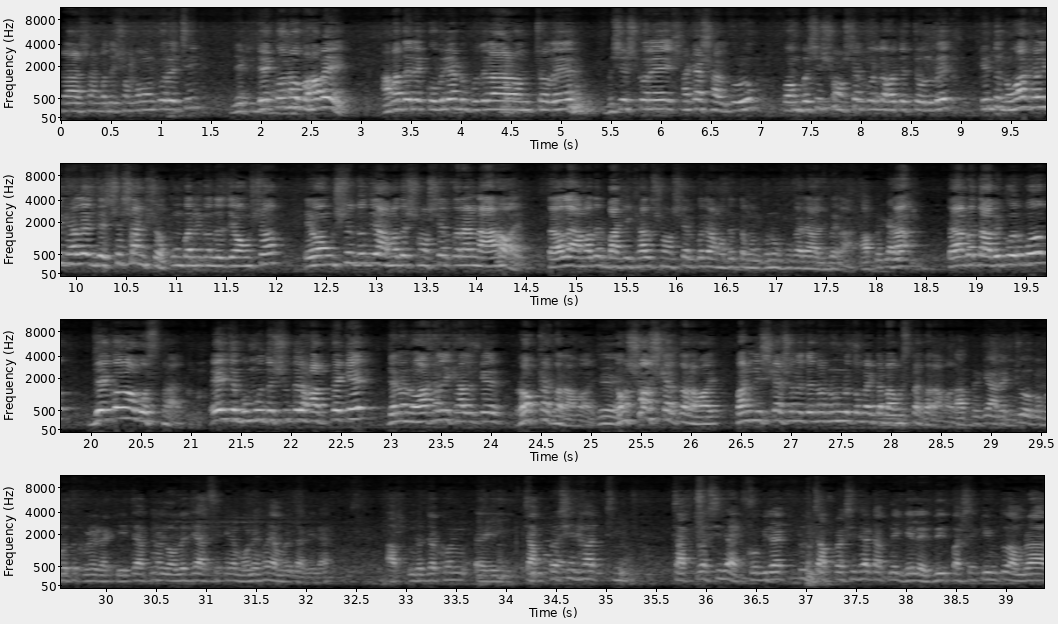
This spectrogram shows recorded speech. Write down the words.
সাংবাদিক সম্মেলন করেছি যে যে কোনো ভাবে আমাদের এই কবিরহাট উপজেলার অঞ্চলের বিশেষ করে শাখা শালগুলো কম বেশি সংস্কার করলে হয়তো চলবে। কিন্তু নোয়াখালী খালের যে শেষাংশ কোম্পানিগঞ্জের যে অংশ এই অংশ যদি আমাদের সংস্কার করা না হয় তাহলে আমাদের বাকি খাল সংস্কার করে আমাদের তেমন কোনো উপকারে আসবে না। তা আমরা দাবি করব যে কোনো অবস্থায়। এই যে ভূমিদস্যুদের হাত থেকে যেন নোয়াখালী খালকে রক্ষা করা হয় এবং সংস্কার করা হয় পানি নিষ্কাশনের জন্য ন্যূনতম একটা ব্যবস্থা করা হয়। আপনাকে আরেকটু অবগত করে রাখি এটা আপনার নলেজে আছে কিনা মনে হয় আমরা জানি না। আপনারা যখন এই চাপরাশির হাট চাপরাশির হাট কবিরাট টু চাপরাশির হাট আপনি গেলে দুই পাশে কিন্তু আমরা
